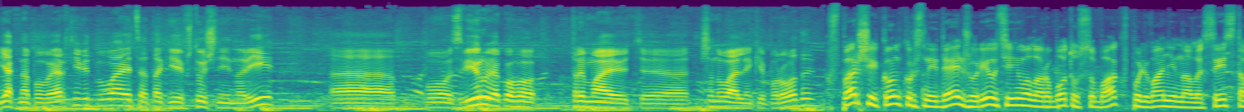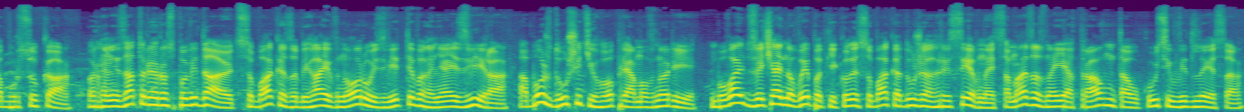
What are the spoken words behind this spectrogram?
як на поверхні відбувається, так і в штучній норі е, по звіру, якого тримають е, шанувальники породи. В перший конкурсний день журі оцінювало роботу собак в полюванні на лисиць та бурсука. Організатори розповідають, собака забігає в нору і звідти виганяє звіра або ж душить його прямо в норі. Бувають звичайно випадки, коли собака дуже агресивна і сама зазнає травм та укусів від лиса.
